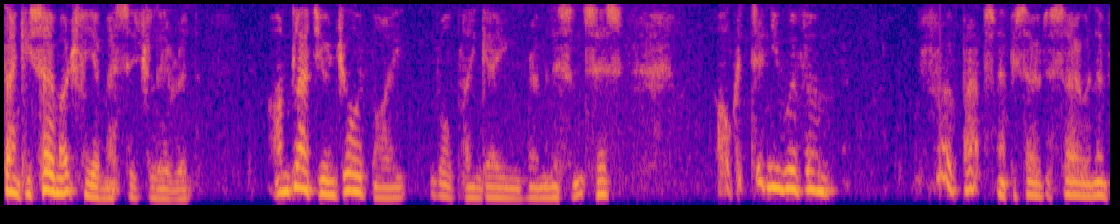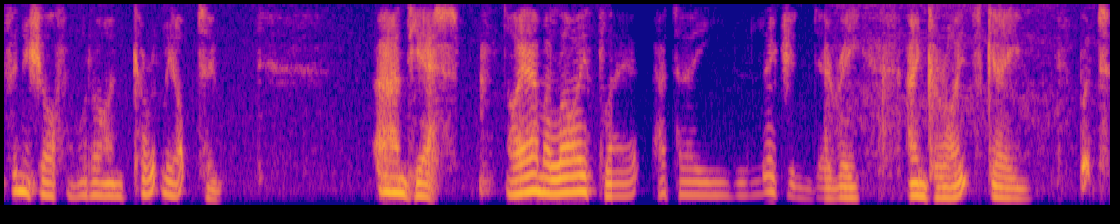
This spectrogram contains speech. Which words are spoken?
Thank you so much for your message, Liren. I'm glad you enjoyed my role playing game reminiscences. I'll continue with them for perhaps an episode or so and then finish off what I'm currently up to. And yes, I am a live player at a legendary Anchorites game, but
